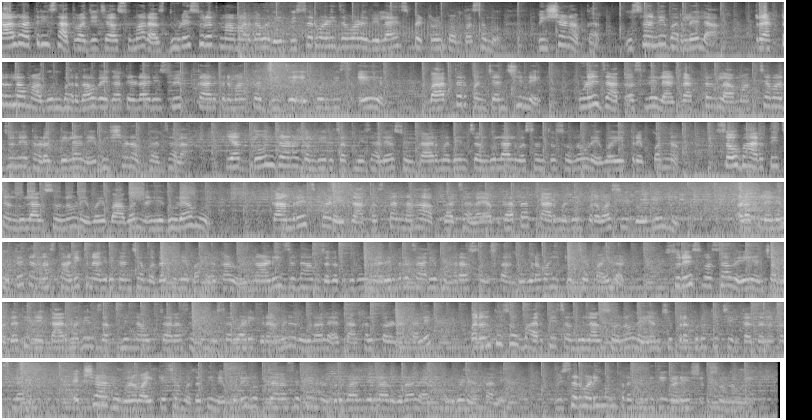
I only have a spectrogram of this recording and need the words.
काल रात्री सात वाजेच्या सुमारास धुळे सुरत महामार्गावरील विसरवाडीजवळ रिलायन्स पेट्रोल पंपासमोर भीषण अपघात. उसाने भरलेला ट्रॅक्टरला मागून भरधाव वेगात येणारी स्विफ्ट कार क्रमांक जी जे एकोणवीस ए एम बहात्तर पंच्याऐंशीने पुढे जात असलेल्या ट्रॅक्टरला मागच्या बाजूने धडक दिल्याने भीषण अपघात झाला. यात दोन जण गंभीर जखमी झाले असून कारमधील चंदुलाल वसंत सोनवणे वय त्रेपन्न सौ भारती चंदुलाल सोनवणे वय बावन्न हे धुळ्याहून कामरेजकडे जात असताना हा अपघात झाला या अपघातात कारमधील प्रवासी दोघेही अडकलेले होते. त्यांना स्थानिक नागरिकांच्या मदतीने बाहेर काढून नाणीज धाम जगद्गुरू नरेंद्रचार्य महाराज संस्थान रुग्णवाहिकेचे पायलट सुरेश वसावे यांच्या मदतीने कारमधील जखमींना उपचारासाठी विसरवाडी ग्रामीण रुग्णालयात दाखल करण्यात आले. परंतु सौ भारती चंदूलाल सोनवणे यांची प्रकृती चिंताजनक असल्याने एकशे आठ रुग्णवाहिकेच्या मदतीने पुढील उपचारासाठी नंदुरबार जिल्हा रुग्णालयात हलविण्यात आले. विसरवाडीहून प्रतिनिधी गणेश सोनवणे.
